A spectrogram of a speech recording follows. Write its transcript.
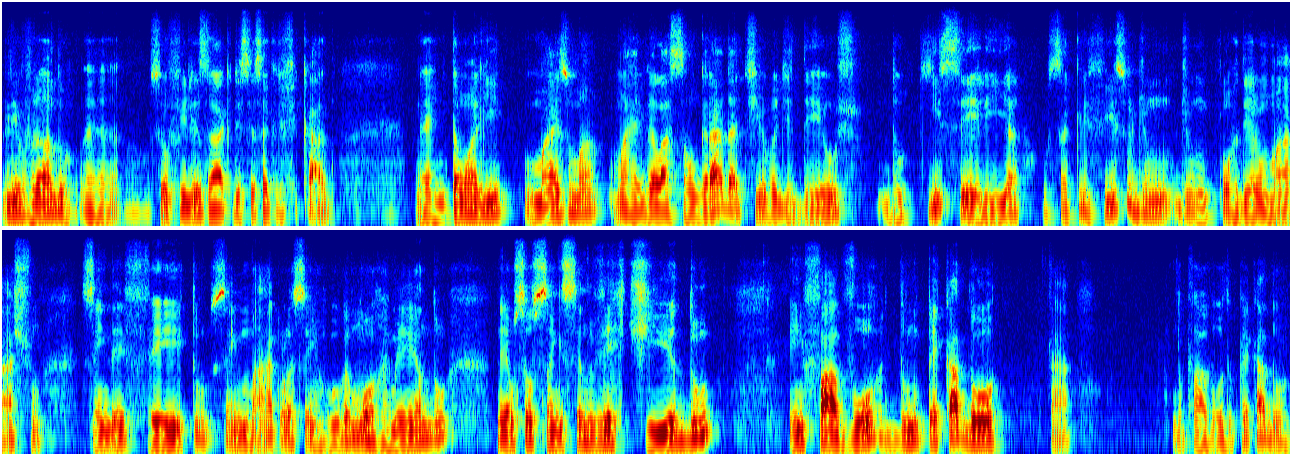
livrando é, o seu filho Isaac de ser sacrificado. Né? Então ali mais uma, uma revelação gradativa de Deus do que seria o sacrifício de um, de um cordeiro macho, sem defeito, sem mácula, sem ruga, morrendo, né? o seu sangue sendo vertido em favor de um pecador. Tá? Do favor do pecador.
